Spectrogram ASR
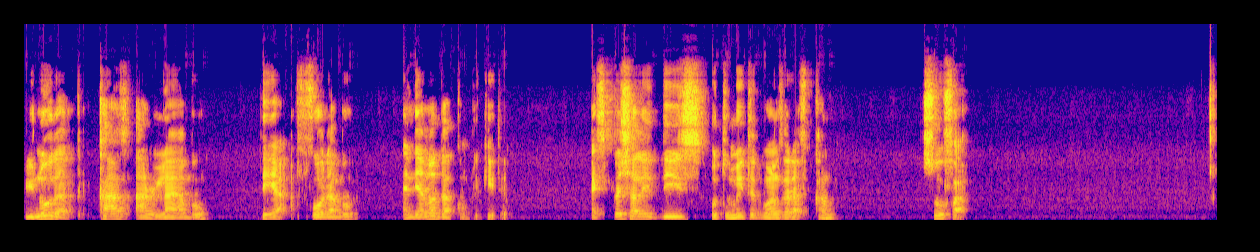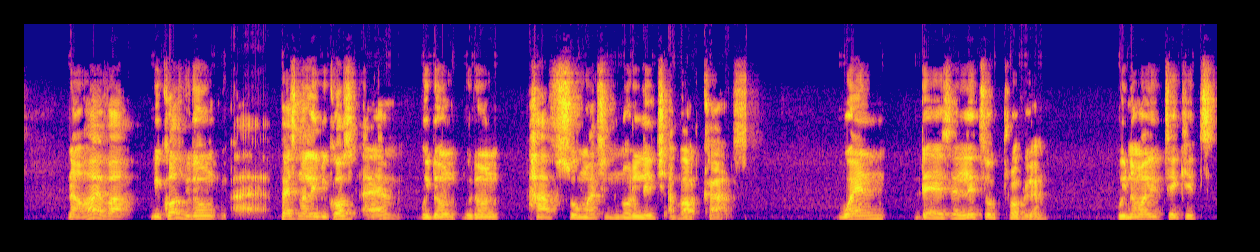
you know that cars are reliable, they are affordable, and they are not that complicated. Especially these automated ones that have come so far. Now, however, because we don't uh, personally, because um, we don't we don't have so much knowledge about cars, when there's a little problem, we normally take it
